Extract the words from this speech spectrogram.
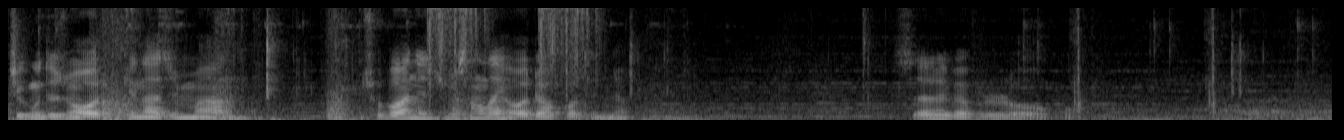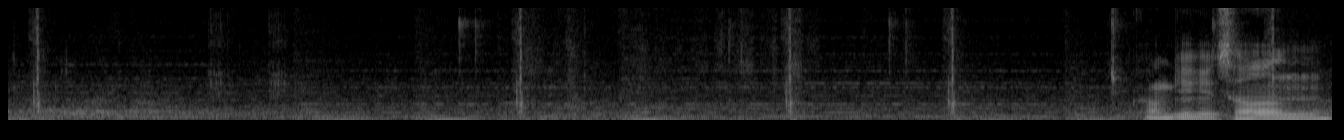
지금도 좀 어렵긴 하지만 초반이 좀 상당히 어려웠거든요. 세레베 불러오 관계 개선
